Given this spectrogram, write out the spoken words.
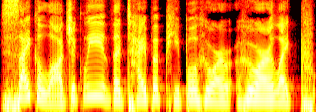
psychologically, the type of people who are who are like pr-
